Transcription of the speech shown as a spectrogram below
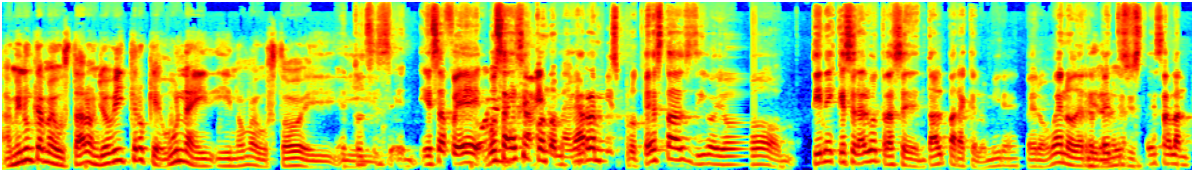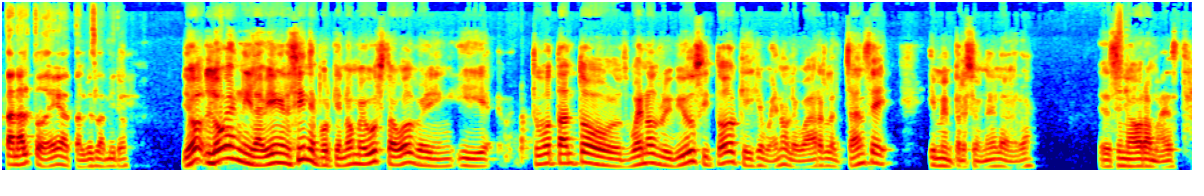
A mí nunca me gustaron. Yo vi creo que una y, y no me gustó. Y, Entonces, y... esa fue, vos sabes que cuando me agarran mis protestas, digo yo, tiene que ser algo trascendental para que lo mire. Pero bueno, de repente, si ustedes hablan tan alto de ella, tal vez la miro. Yo Logan ni la vi en el cine porque no me gusta Wolverine y tuvo tantos buenos reviews y todo que dije, bueno, le voy a dar la chance y me impresioné, la verdad. Es una obra maestra.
